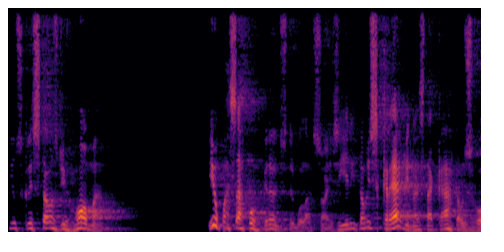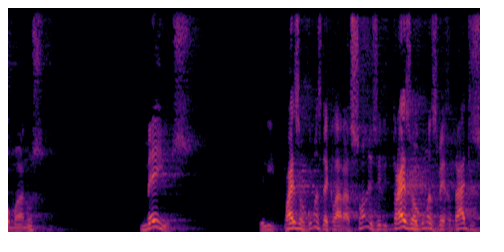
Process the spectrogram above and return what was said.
que os cristãos de Roma iam passar por grandes tribulações, e ele então escreve nesta carta aos Romanos meios ele faz algumas declarações, ele traz algumas verdades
